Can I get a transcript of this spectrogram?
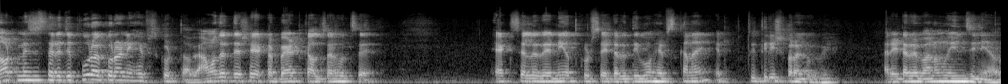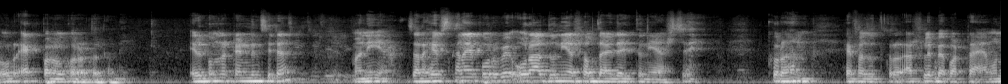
নট নেসেসারি যে পুরো কোরআনই হেফজ করতে হবে। আমাদের দেশে একটা ব্যাড কালচার হচ্ছে এক ছেলেরে নিয়ত করছে, এটারে দিব হেফজ খানায় এটা তুই তিরিশ পারা করবি। আর এটারে বানানো ইঞ্জিনিয়ার ওর এক পারাও করার দরকার নেই। এরকম না টেন্ডেন্সিটা মানে যারা হেফজ খানায় পড়বে, ওরা দুনিয়ার সব দায় দায়িত্ব নিয়ে আসছে। কোরআন হেফাজত করার। আসলে ব্যাপারটা এমন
